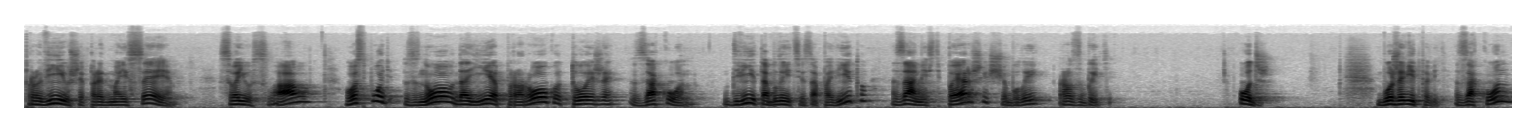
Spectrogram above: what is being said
провівши перед Майсеєм свою славу, Господь знов дає пророку той же закон, дві таблиці заповіту замість перших, що були розбиті. Отже, Божа відповідь закон,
